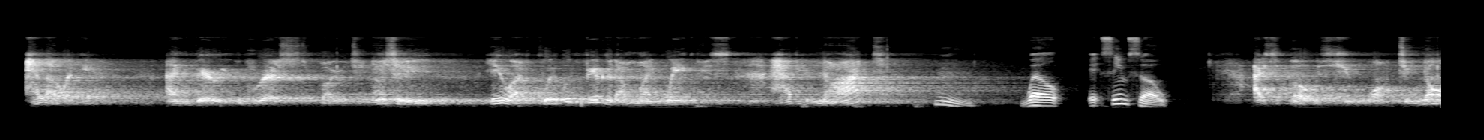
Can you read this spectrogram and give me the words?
Hello again. I'm very impressed by your tenacity. You have quickly figured out my weakness. Have you not? Hmm. Well, it seems so. I suppose you want to know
